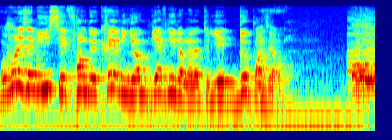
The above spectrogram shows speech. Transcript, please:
Bonjour les amis, c'est Franck de Créolinium, bienvenue dans mon atelier 2.0.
